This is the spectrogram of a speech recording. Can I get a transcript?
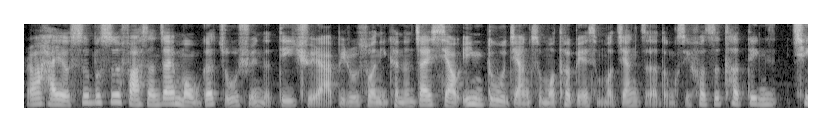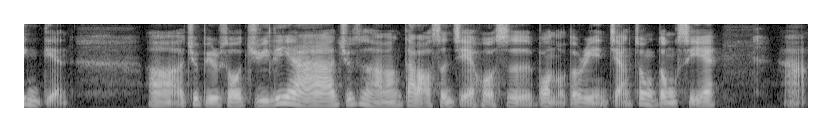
然后还有是不是发生在某个族群的地区啊？比如说你可能在小印度讲什么特别什么这样子的东西，或是特定庆典。啊、呃，就比如说举例啊，就是好像大宝神节或是波诺多利讲这种东西，啊，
